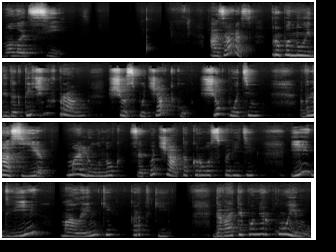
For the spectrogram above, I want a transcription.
Молодці. А зараз пропоную дидактичну вправу, що спочатку, що потім. В нас є малюнок, це початок розповіді, і дві маленькі картки. Давайте поміркуємо,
